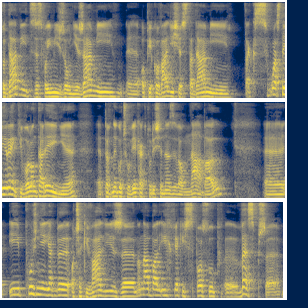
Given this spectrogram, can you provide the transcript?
to Dawid ze swoimi żołnierzami e, opiekowali się stadami tak z własnej ręki, wolontaryjnie e, pewnego człowieka, który się nazywał Nabal. E, I później jakby oczekiwali, że no Nabal ich w jakiś sposób wesprze,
